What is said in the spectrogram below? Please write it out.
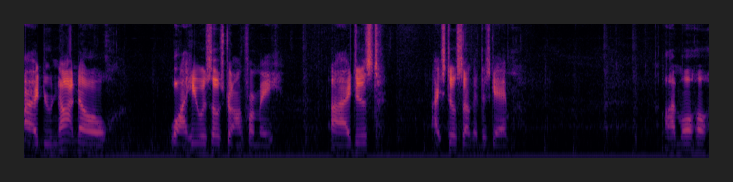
I do not know why he was so strong for me. I just... I still suck at this game. I'm... Oh,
